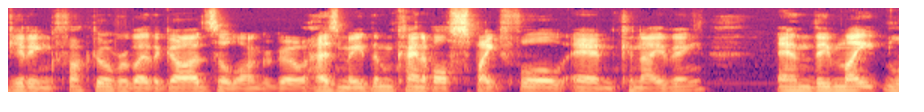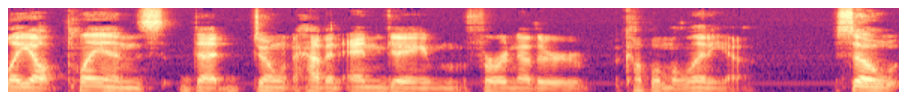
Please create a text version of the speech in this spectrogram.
getting fucked over by the gods so long ago has made them kind of all spiteful and conniving and they might lay out plans that don't have an end game for another couple millennia so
